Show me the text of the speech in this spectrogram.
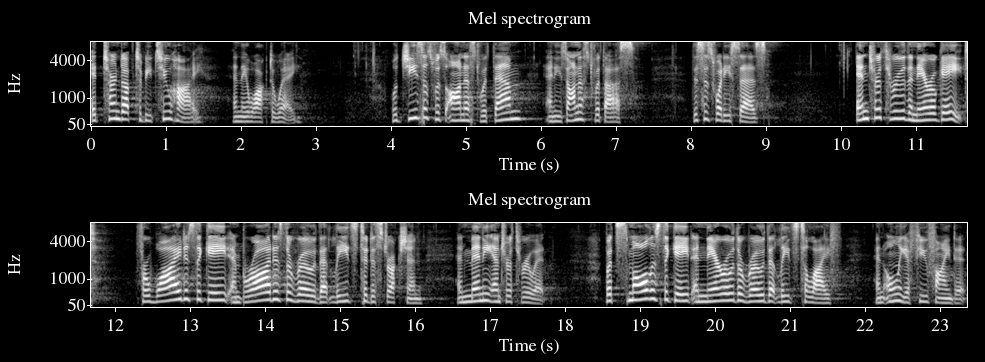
it turned up to be too high and they walked away. Well, Jesus was honest with them, and he's honest with us. This is what he says Enter through the narrow gate, for wide is the gate and broad is the road that leads to destruction, and many enter through it. But small is the gate and narrow the road that leads to life, and only a few find it.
